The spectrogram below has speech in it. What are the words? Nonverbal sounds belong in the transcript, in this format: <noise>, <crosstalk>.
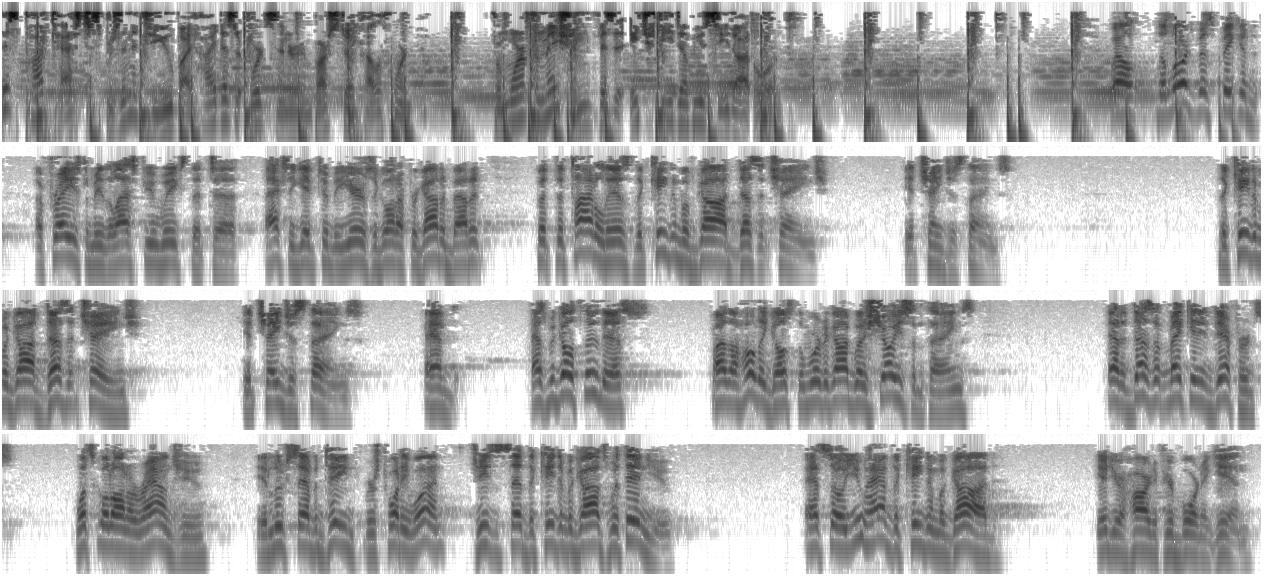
This podcast is presented to you by High Desert Word Center in Barstow, California. For more information, visit hdwc.org. Well, the Lord's been speaking a phrase to me the last few weeks that uh, actually gave to me years ago and I forgot about it. But the title is The Kingdom of God Doesn't Change. It changes things. The kingdom of God doesn't change. It changes things. And as we go through this, by the Holy Ghost, the Word of God will show you some things that it doesn't make any difference what's going on around you. In Luke 17, verse 21, Jesus said the kingdom of God's within you. And so you have the kingdom of God in your heart if you're born again.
